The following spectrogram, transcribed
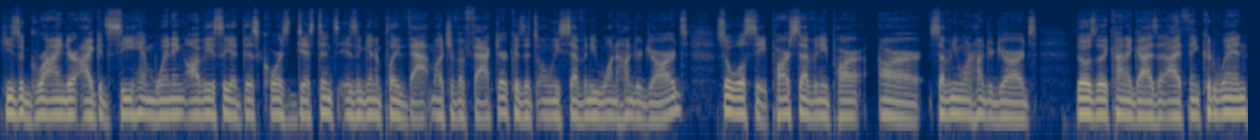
He's a grinder. I could see him winning. Obviously, at this course, distance isn't going to play that much of a factor because it's only 7,100 yards. So we'll see. Par 70, par are 7,100 yards. Those are the kind of guys that I think could win.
